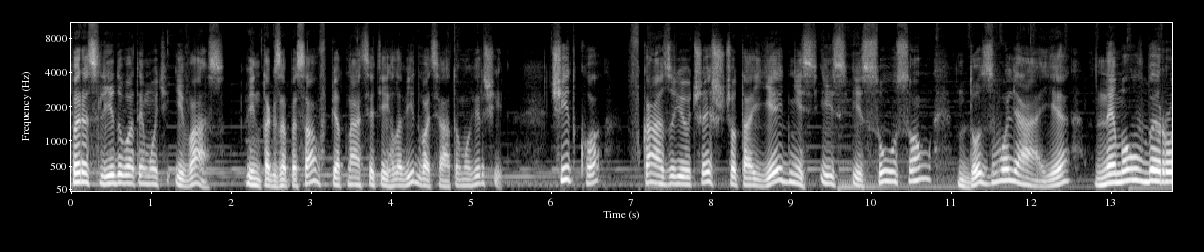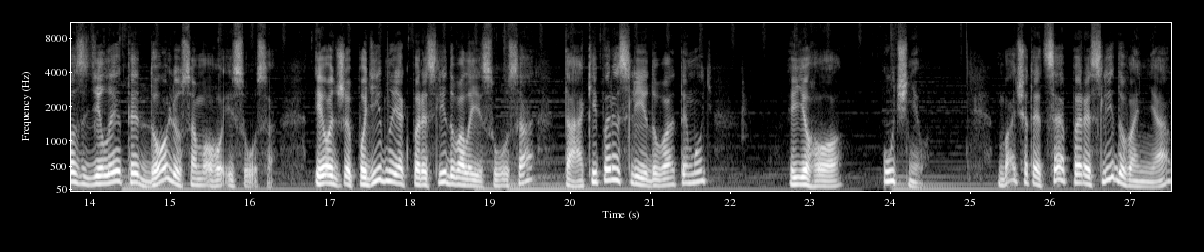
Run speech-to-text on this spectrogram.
переслідуватимуть і вас. Він так записав в 15 главі, 20 вірші, чітко вказуючи, що та єдність із Ісусом дозволяє немов би розділити долю самого Ісуса. І отже, подібно як переслідували Ісуса, так і переслідуватимуть Його учнів. Бачите, це переслідування,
